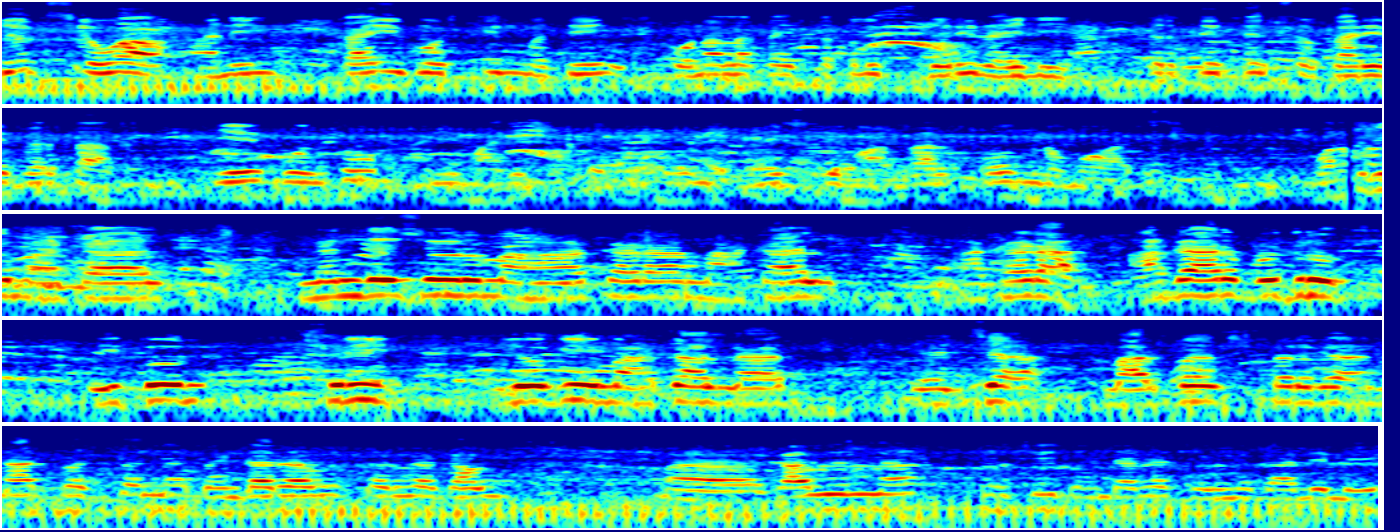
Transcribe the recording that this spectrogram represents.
जगसेवा आणि काही गोष्टींमध्ये कोणाला काही तकलीफ जरी राहिली तर ते ते सहकार्य करतात. हे बोलतो आणि माझे शब्द जय श्री महाकाल. ओम नमो आदि श्री महाकाल नंदेश्वर महाकाडा महाकाल आखाडा आगार बुद्रुक इथून श्री योगी महाकालनाथ यांच्या मार्फत सर्व नाथ भक्तांना भंडारा व सर्व गाव मा- गावांना तर्फे भंडारा ठेवण्यात आलेले आहे.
